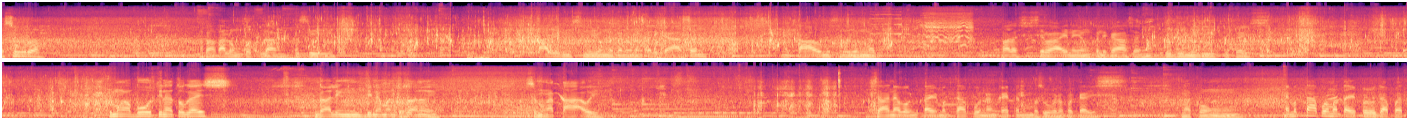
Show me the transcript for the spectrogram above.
basura. Nakakalungkot lang kasi tayo mismo yung nagano ng kalikasan. Yung tao mismo yung nag parang sisirain na yung kalikasan. Nagdudumi dito guys. Yung mga buti na to guys. Galing din naman to sa ano eh. Sa mga tao eh sana wag na tayo magtapon ng kahit anong basura pa guys na kung ay magtapon man tayo pero dapat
